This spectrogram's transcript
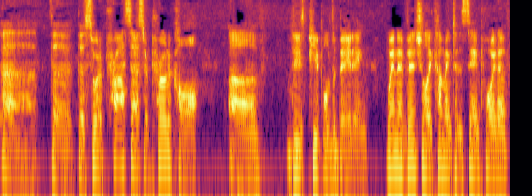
uh, the the sort of process or protocol of these people debating when eventually coming to the same point of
